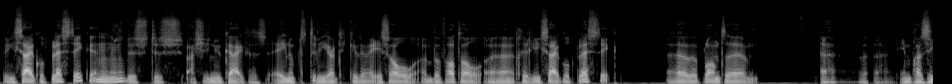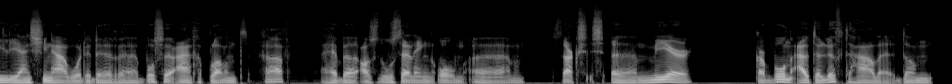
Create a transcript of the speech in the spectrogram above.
recycled plastic. Mm -hmm. dus, dus als je nu kijkt, dat is één op de drie artikelen is al, bevat al uh, gerecycled plastic. we planten in Brazilië en China worden er bossen aangeplant. Gaaf. We hebben als doelstelling om ehm, straks meer carbon uit de lucht te halen dan,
